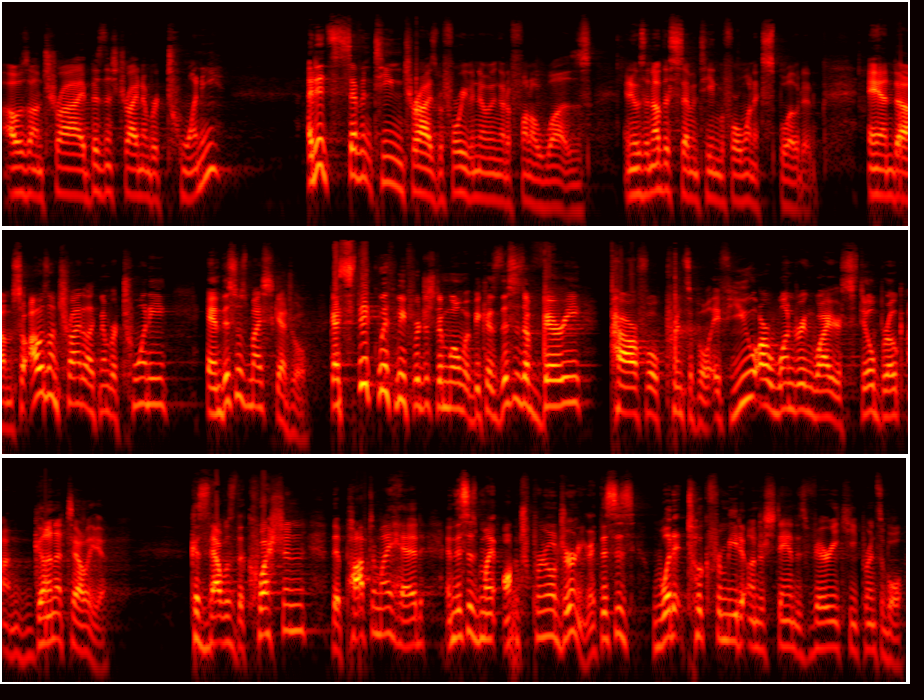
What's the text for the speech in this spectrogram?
I was on try, business try number 20. I did 17 tries before even knowing what a funnel was, and it was another 17 before one exploded. And um, so I was on try to like number 20, and this was my schedule. Guys, stick with me for just a moment because this is a very powerful principle. If you are wondering why you're still broke, I'm gonna tell you because that was the question that popped in my head and this is my entrepreneurial journey right? This is what it took for me to understand this very key principle.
